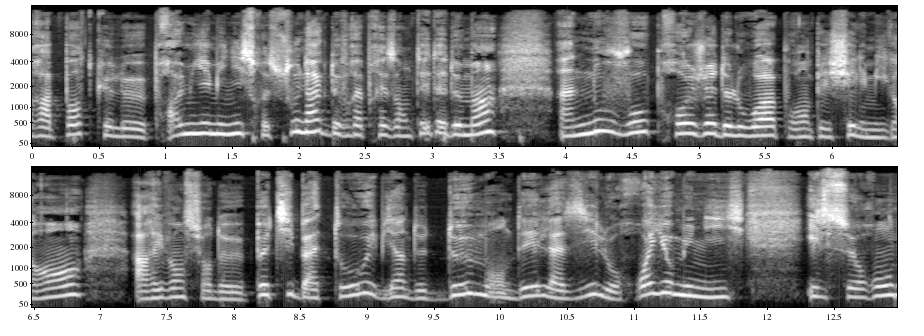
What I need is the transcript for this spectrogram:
rapporte que le Premier ministre Sunak devrait présenter dès demain un nouveau projet de loi pour empêcher les migrants arrivant sur de petits bateaux eh bien, de demander l'asile au Royaume-Uni. Ils seront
